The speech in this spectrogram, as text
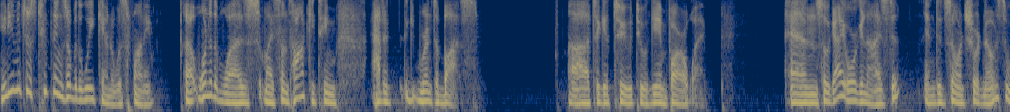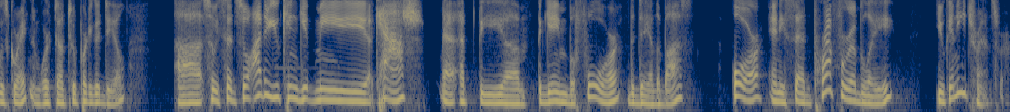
And even just two things over the weekend, it was funny. Uh, one of them was my son's hockey team had to rent a bus uh, to get to to a game far away, and so the guy organized it and did so on short notice. It was great and worked out to a pretty good deal. Uh, so he said, "So either you can give me cash at the uh, the game before the day of the bus, or," and he said, "preferably you can e-transfer,"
